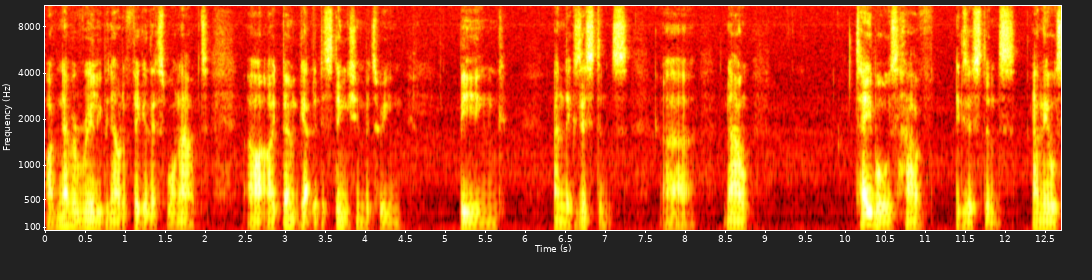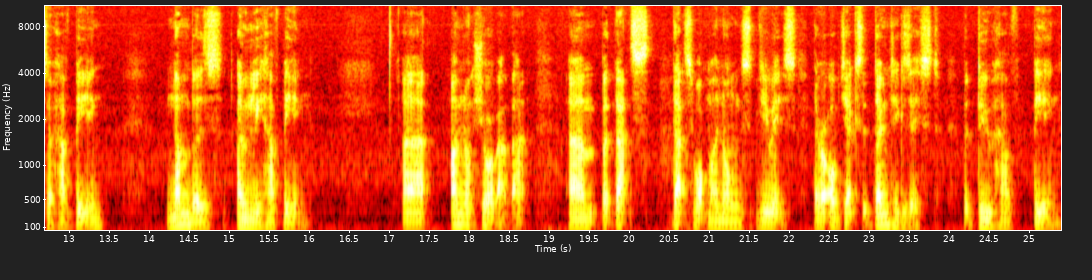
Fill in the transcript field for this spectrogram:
I've never really been able to figure this one out. Uh, I don't get the distinction between being and existence. Uh, now, tables have existence and they also have being. Numbers only have being. Uh, I'm not sure about that, um, but that's that's what Meinong's view is. There are objects that don't exist but do have being.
